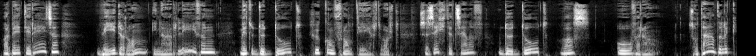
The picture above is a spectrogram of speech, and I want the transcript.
waarbij Therese wederom in haar leven met de dood geconfronteerd wordt. Ze zegt het zelf, de dood was overal. Zo dadelijk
